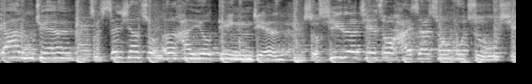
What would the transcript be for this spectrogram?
感觉只剩下左耳还有听见熟悉的节奏还在重复出现。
